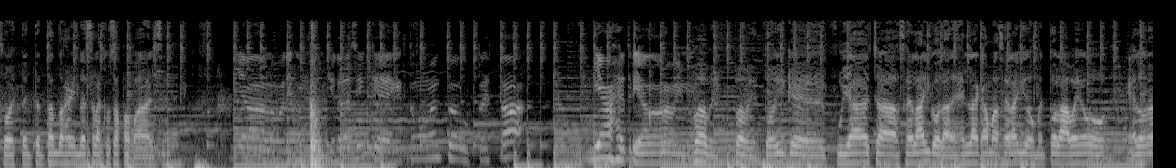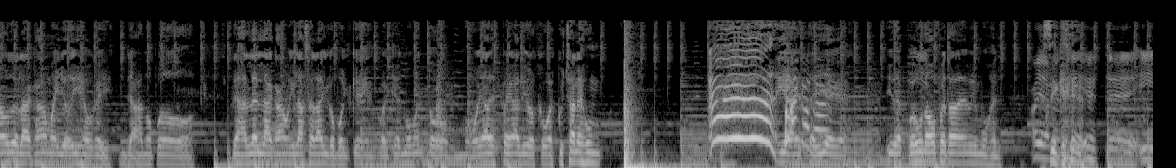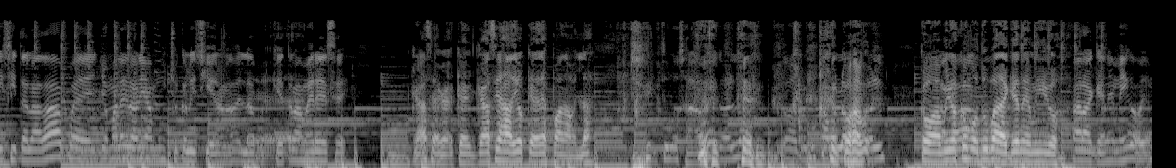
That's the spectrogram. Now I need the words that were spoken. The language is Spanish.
So, está intentando arreglarse las cosas para pararse. Ya, lo maricón. Quiere decir que en este momento usted está bien ajetreado ahora mismo. Papi, papi, estoy que fui a hacer algo, la dejé en la cama a hacer algo y de momento la veo en el otro lado de la cama y yo dije, ok, ya no puedo dejarla en la cama y ir a hacer algo porque en cualquier momento me voy a despegar y lo que voy a escuchar es un... Y después una bofetada de mi mujer. Oye, Así que- sí, este, y si te la da, pues yo me alegraría mucho que lo hiciera, la verdad, porque te la merece. Gracias, que- gracias a Dios que eres pana, ¿verdad? Tú lo sabes, gordo. Nosotros buscamos lo mejor. Con amigos como tú, ¿para qué enemigos? Para que enemigos,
